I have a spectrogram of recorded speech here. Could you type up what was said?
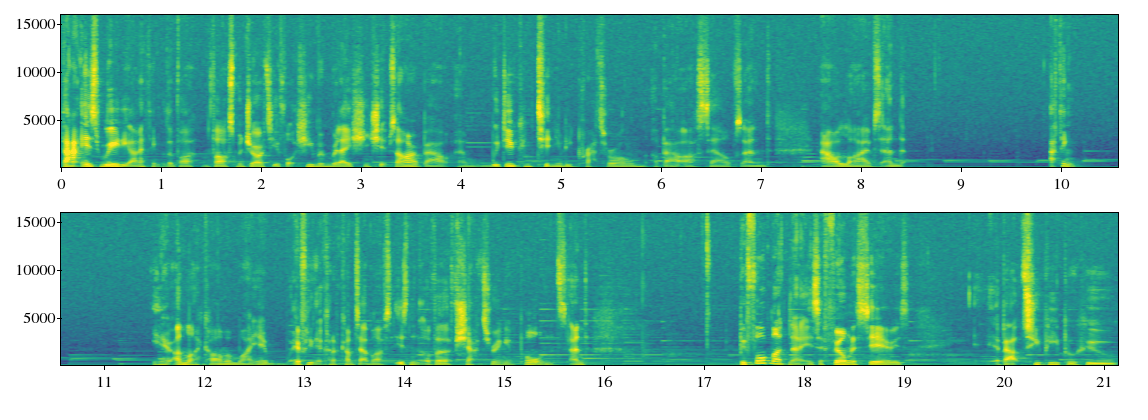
that is really, I think, the vast majority of what human relationships are about. And we do continually prattle on about ourselves and our lives. And I think, you know, unlike Armond White, you know, everything that kind of comes out of us isn't of earth shattering importance. And Before Midnight is a film and a series about two people who,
